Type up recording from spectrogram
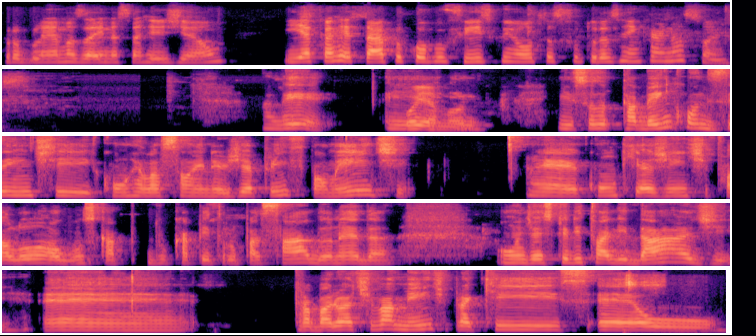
problemas aí nessa região e acarretar para o corpo físico em outras futuras reencarnações. Ale, Oi, amor. Isso está bem condizente com relação à energia, principalmente é, com o que a gente falou alguns cap do capítulo passado, né, da, onde a espiritualidade é, trabalhou ativamente para que é, o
